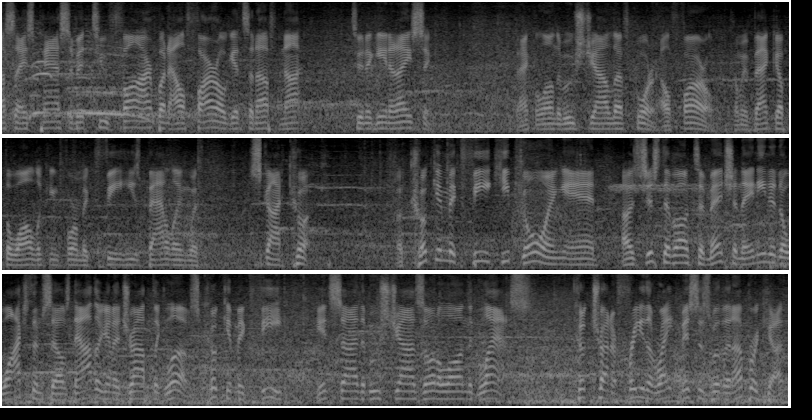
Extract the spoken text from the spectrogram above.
Ice pass a bit too far, but Alfaro gets enough not to negate an icing. Back along the Moose Jaw left corner. Alfaro coming back up the wall looking for McPhee. He's battling with Scott Cooke. But Cooke and McPhee keep going, and I was just about to mention they needed to watch themselves. Now they're going to drop the gloves. Cooke and McPhee inside the Moose Jaw zone along the glass. Cooke trying to free the right, misses with an uppercut.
